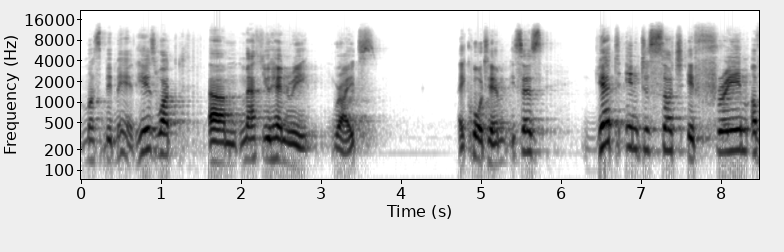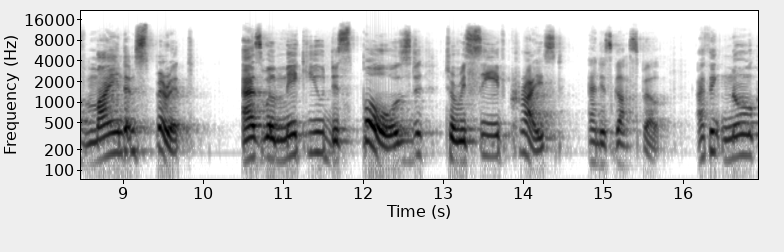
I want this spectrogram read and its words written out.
must be made. Here's what um, Matthew Henry writes. I quote him. He says, Get into such a frame of mind and spirit as will make you disposed to receive Christ and his gospel. I think no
